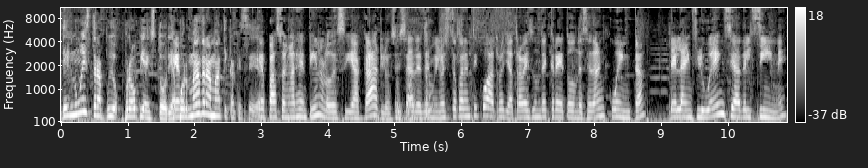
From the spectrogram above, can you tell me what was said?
de nuestra propia historia, ¿Qué- por más dramática que sea. ¿Qué pasó en Argentina? Lo decía Carlos. O sea, desde 1944, ya a través de un decreto donde se dan cuenta de la influencia del cine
